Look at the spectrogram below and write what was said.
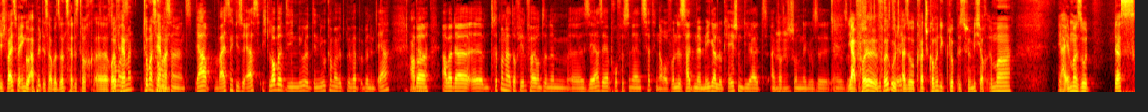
ich weiß, wer Ingo Appelt ist, aber sonst hat es doch äh, Rolf Thomas- Herrmann. Thomas, Herrmann. Hermanns. Ja, weiß nicht, wieso erst. Ich glaube, New, den Newcomer-Wettbewerb übernimmt er. Aber, aber da äh, tritt man halt auf jeden Fall unter einem äh, sehr, sehr professionellen Setting auf. Und es ist halt eine mega Location, die halt einfach Mhm. schon eine gewisse. Äh, so Ja, voll, voll gut. trägt. Also Quatsch Comedy Club ist für mich auch immer, ja, immer so das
